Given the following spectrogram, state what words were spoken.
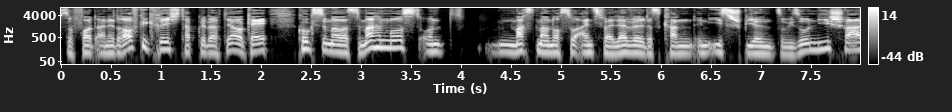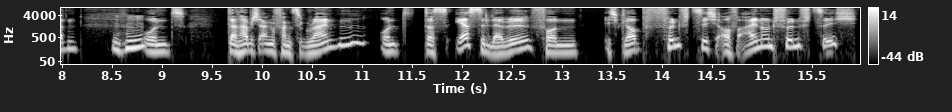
sofort eine draufgekriegt, habe gedacht, ja, okay, guckst du mal, was du machen musst und machst mal noch so ein, zwei Level, das kann in Ease-Spielen sowieso nie schaden. Mhm. Und dann habe ich angefangen zu grinden und das erste Level von, ich glaube, 50 auf 51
